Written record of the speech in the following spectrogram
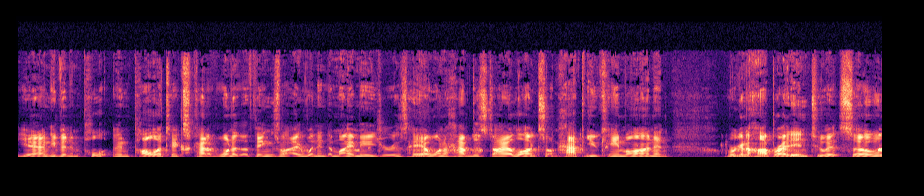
yeah, and even in pol- in politics, kind of one of the things why I went into my major is, hey, I want to have this dialogue. So I'm happy you came on, and we're gonna hop right into it. So,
